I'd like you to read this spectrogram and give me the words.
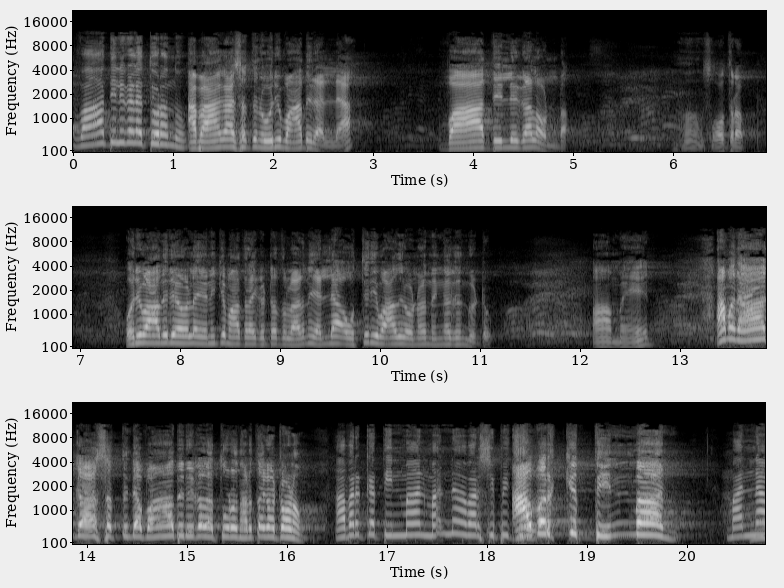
വാതിലുകളെ തുറന്നു. അപ്പൊ ആകാശത്തിന് ഒരു വാതിലല്ല വാതിലുകളുണ്ട്. ആ സ്വോത്രം ഒരു വാതിലേ ഉള്ള എനിക്ക് മാത്രമേ കിട്ടത്തുള്ളായിരുന്നു എല്ലാ ഒത്തിരി വാതിലുണ്ടെങ്കിൽ നിങ്ങൾക്കും കിട്ടും. ആമേൻ. അവൻ ആകാശത്തിന്റെ വാതിലുകളെ തുറന്ന് അടുത്ത കേട്ടോണം. അവർക്ക് തിന്മാൻ മന്ന വർഷിപ്പിച്ചു. അവർക്ക് തിന്മാൻ മന്ന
